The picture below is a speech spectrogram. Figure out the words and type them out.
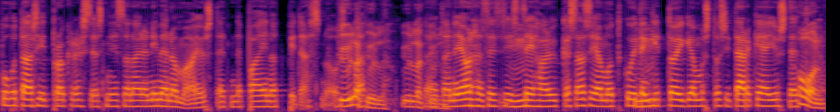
puhutaan siitä progressiosta, niin se on aina nimenomaan just, että ne painot pitäisi nousta. Kyllä, kyllä, kyllä. kyllä. Niin onhan se siis mm. se ihan ykkösasia, mutta kuitenkin mm. toikin on musta tosi tärkeä just, että on,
